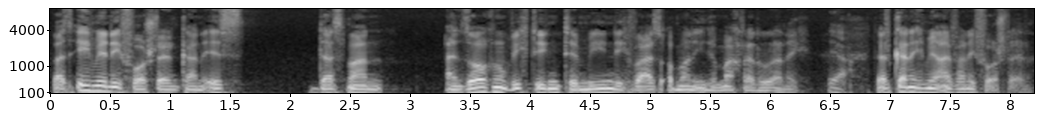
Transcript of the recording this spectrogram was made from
Was ich mir nicht vorstellen kann, ist, dass man einen solchen wichtigen Termin nicht weiß, ob man ihn gemacht hat oder nicht. Ja. Das kann ich mir einfach nicht vorstellen.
